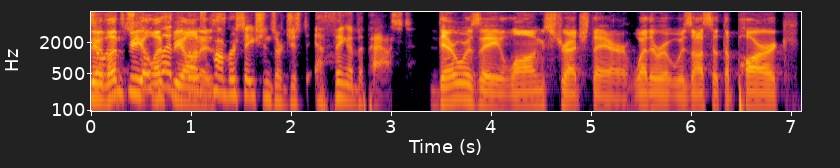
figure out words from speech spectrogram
So Dude, I'm let's be so let's be those honest. Conversations are just a thing of the past. there was a long stretch there, whether it was us at the park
